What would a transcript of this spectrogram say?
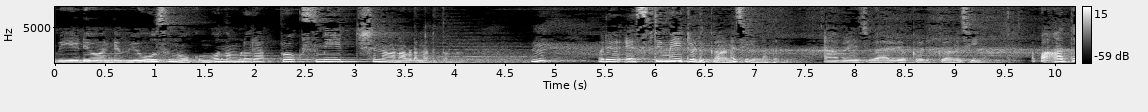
വീഡിയോന്റെ വ്യൂസ് നോക്കുമ്പോൾ നമ്മളൊരു അപ്രോക്സിമേഷനാണ് അവിടെ നടത്തുന്നത്. ഒരു എസ്റ്റിമേറ്റ് എടുക്കുകയാണ് ചെയ്യുന്നത്. ആവറേജ് വാല്യൂ ഒക്കെ എടുക്കുകയാണ് ചെയ്യുക. അപ്പോൾ അത്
